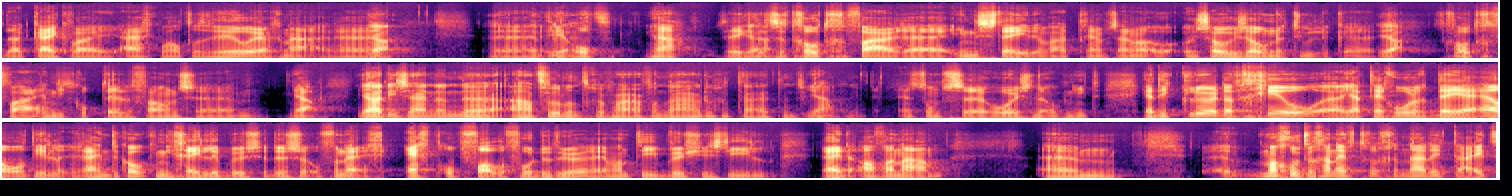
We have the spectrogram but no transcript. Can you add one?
daar kijken wij eigenlijk wel altijd heel erg naar. Ja. Eh, ja, op. Ja, zeker. Ja. Dat is het grote gevaar eh, in de steden waar trams zijn. Maar sowieso natuurlijk eh, Ja, het grote gevaar. En die koptelefoons, ehm, ja. Ja, die zijn een aanvullend gevaar van de huidige tijd natuurlijk. Ja. En soms hoor je ze ook niet. Ja, die kleur, dat geel, ja, tegenwoordig DHL, die rijdt natuurlijk ook in die gele bussen. Dus of we echt- echt opvallen voor de deur, hè, want die busjes die rijden af en aan. Ehm, eh, maar goed, we gaan even terug naar die tijd.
